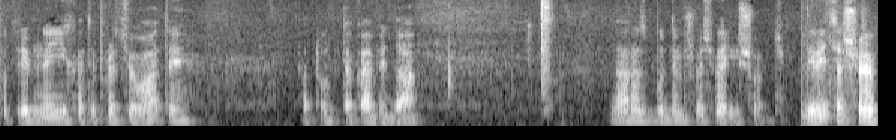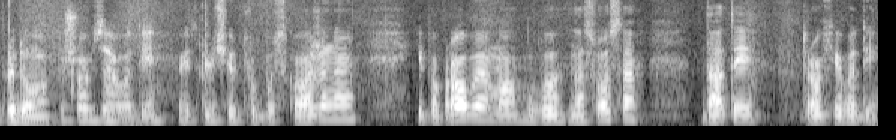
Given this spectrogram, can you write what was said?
Потрібно їхати працювати. А тут така біда. Зараз будемо щось вирішувати. Дивіться, що я придумав. Пішов взяв води, відключив трубу скважиною і попробуємо в насоса дати трохи води.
